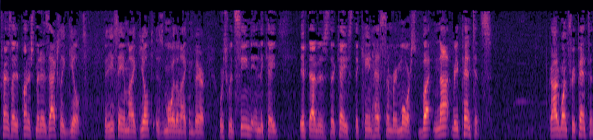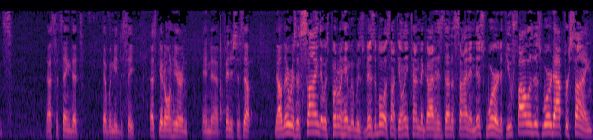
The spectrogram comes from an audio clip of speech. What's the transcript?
translated punishment is actually guilt. That he's saying my guilt is more than I can bear, which would seem to indicate, if that is the case, that Cain has some remorse, but not repentance. God wants repentance. That's the thing that, that we need to see. Let's get on here and, and uh, finish this up. Now there was a sign that was put on him. It was visible. It's not the only time that God has done a sign. And this word, if you follow this word out for sign,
